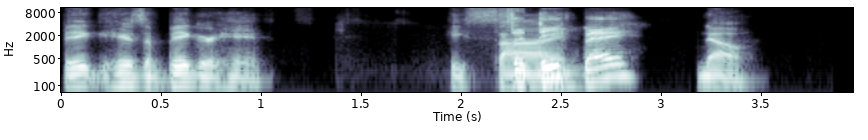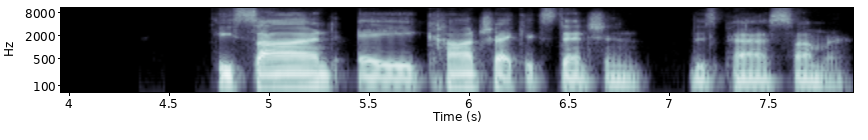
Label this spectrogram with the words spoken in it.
Big here's a bigger hint. He signed Saddiq Bey. no. He signed a contract extension this past summer.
